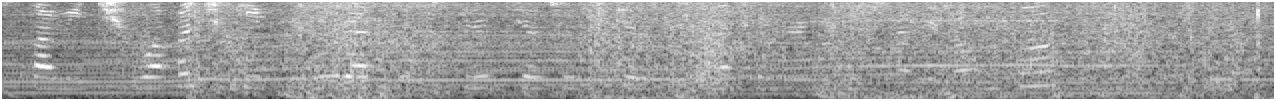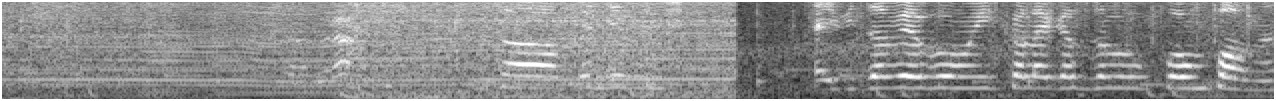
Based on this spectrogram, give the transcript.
zostawić łapeczki w górę, subskrypcję, oczywiście żeby być na bieżąco. Dobra. To będziemy... Ej, widzowie, bo mój kolega zdobył pompony.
